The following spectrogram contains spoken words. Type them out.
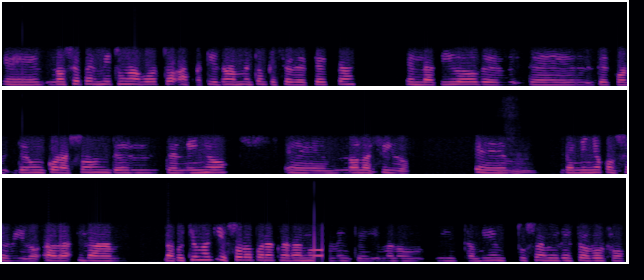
Eh, no se permite un aborto a partir del momento en que se detecta el latido de, de, de, un corazón del, del niño no nacido, del niño concebido. Ahora, la, la cuestión aquí es solo para aclarar nuevamente, y, bueno, y también tú sabes de esto, Adolfo,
